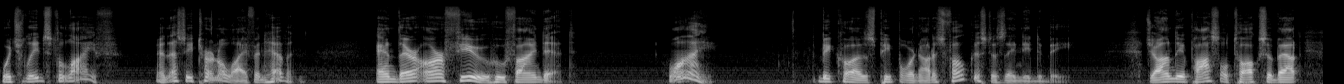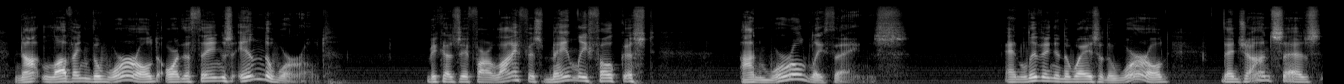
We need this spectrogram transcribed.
which leads to life, and that's eternal life in heaven. And there are few who find it. Why? Because people are not as focused as they need to be. John the Apostle talks about not loving the world or the things in the world. Because if our life is mainly focused on worldly things and living in the ways of the world, then John says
